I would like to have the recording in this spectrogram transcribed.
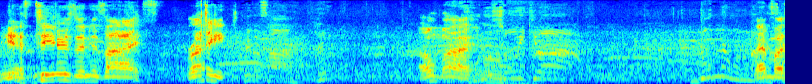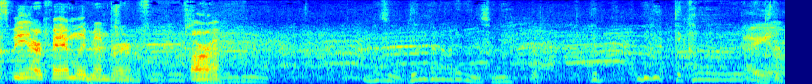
he has tears in his eyes. Right. Oh my. That must be her family member. Or. Damn.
